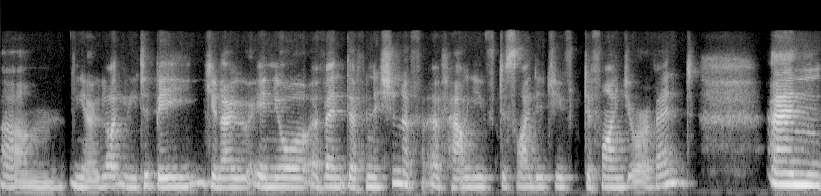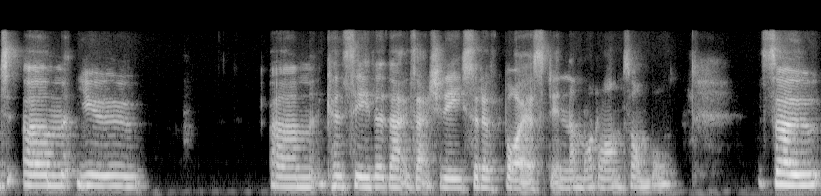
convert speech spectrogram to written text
um, you know, likely to be, you know, in your event definition of, of how you've decided you've defined your event. And um, you um, can see that that is actually sort of biased in the model ensemble. So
